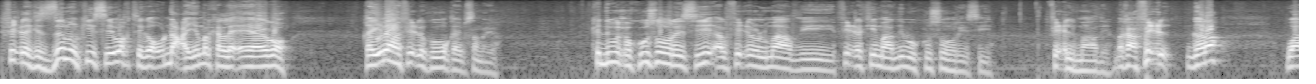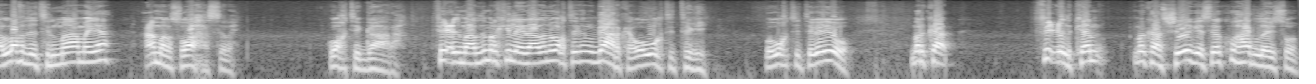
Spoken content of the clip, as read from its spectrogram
ficilka zamankiisa iyo waktiga uu dhacayo marka la eego qeybaha ficilku uu qeybsamayo kadib wuxuu kuu soo horeysiiyey alficlu lmaadi ficilkii maadi buu kuu soo horeysiiyey ficil maadi. Markaa ficil garo waa lafdi tilmaamaya camal soo xasilay waqti gaara. Ficil maadi markii la yidhahdana waqtigan gaarka waa waqti tegey. Waa waqti tegayoo markaad ficilkan markaad sheegaysa ku hadlayso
